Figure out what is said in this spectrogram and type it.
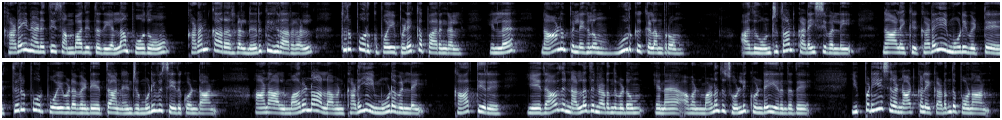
கடை நடத்தி சம்பாதித்தது எல்லாம் போதும். கடன்காரர்கள் நெருக்குகிறார்கள். திருப்பூருக்கு போய் பிழைக்க பாருங்கள். இல்லை நானும் பிள்ளைகளும் ஊருக்கு கிளம்புறோம். அது ஒன்றுதான் கடைசி வள்ளி. நாளைக்கு கடையை மூடிவிட்டு திருப்பூர் போய்விட வேண்டியதுதான் என்று முடிவு செய்து கொண்டான். ஆனால் மறுநாள் அவன் கடையை மூடவில்லை. காத்திரு ஏதாவது நல்லது நடந்துவிடும் என அவன் மனது சொல்லிக்கொண்டே இருந்தது. இப்படியே சில நாட்களை கடந்து போனான்.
